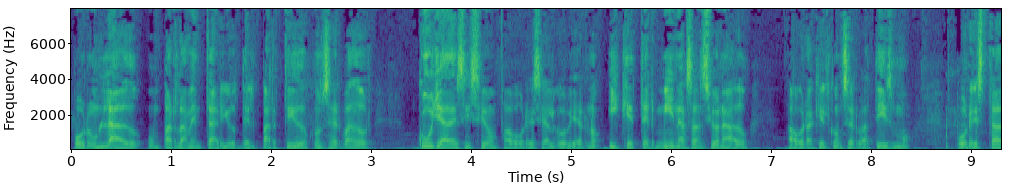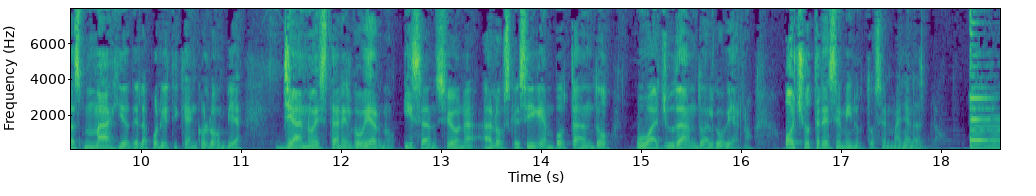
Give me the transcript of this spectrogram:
por un lado, un parlamentario del Partido Conservador cuya decisión favorece al gobierno y que termina sancionado ahora que el conservatismo, por estas magias de la política en Colombia, ya no está en el gobierno y sanciona a los que siguen votando o ayudando al gobierno. 8.13 minutos en Mañanas Blue.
